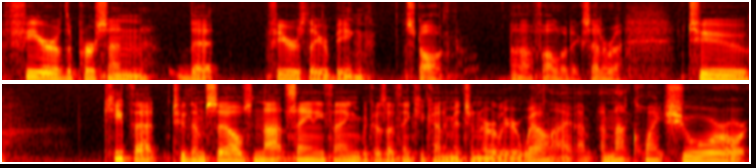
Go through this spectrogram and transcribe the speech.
fear of the person that fears they are being stalked, uh, followed, etc., to keep that to themselves, not say anything because I think you kind of mentioned earlier, well, I, I'm, I'm not quite sure, or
